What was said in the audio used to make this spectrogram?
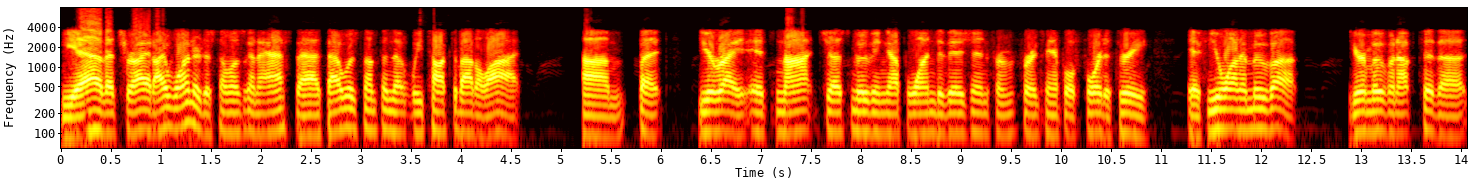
Yeah, that's right. I wondered if someone was going to ask that. That was something that we talked about a lot. Um, but you're right. It's not just moving up one division from, for example, four to three. If you want to move up, you're moving up to the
